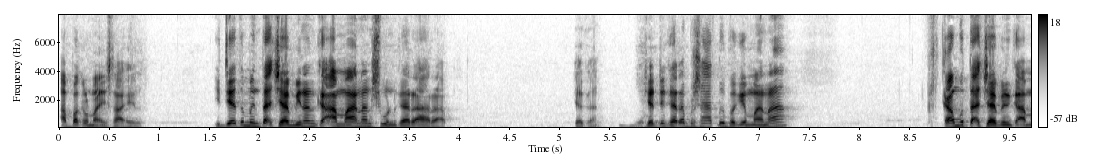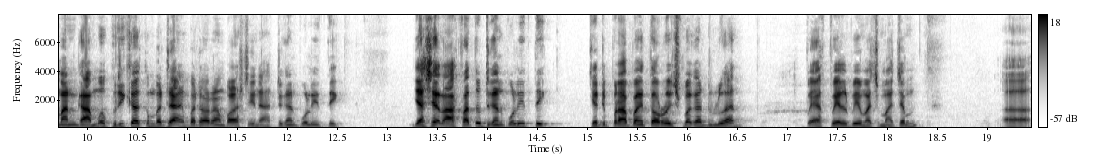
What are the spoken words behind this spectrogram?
Apa kelemahan Israel? Dia itu minta jaminan keamanan seluruh negara Arab ya kan? Ya. Jadi negara bersatu bagaimana kamu tak jamin keamanan kamu, berikan kemudahan pada orang Palestina dengan politik. Yasir Arafat itu dengan politik. Jadi yang terorisme kan duluan, PFPLP macam-macam, uh,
